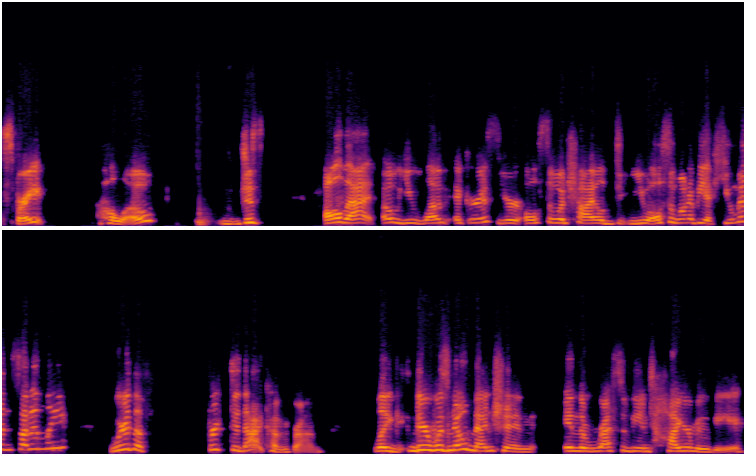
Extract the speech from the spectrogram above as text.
sprite. Hello? Just all that. Oh, you love Ikaris. You're also a child. You also want to be a human suddenly? Where the frick did that come from? Like, there was no mention in the rest of the entire movie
